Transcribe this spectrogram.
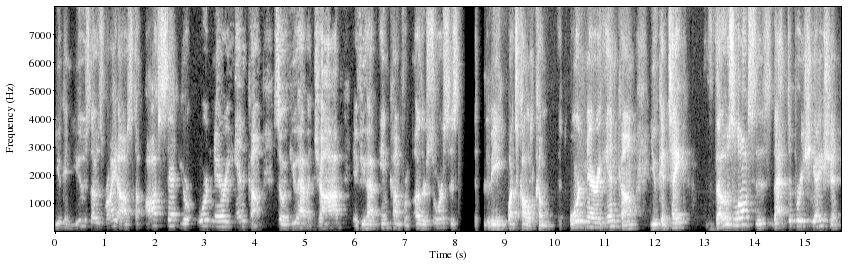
you can use those write-offs to offset your ordinary income. So if you have a job, if you have income from other sources to be what's called ordinary income, you can take those losses, that depreciation,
